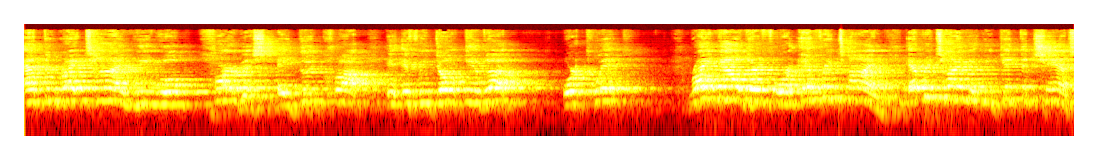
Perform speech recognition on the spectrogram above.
At the right time, we will harvest a good crop if we don't give up or quit. Right now, therefore, every time, every time that we get the chance,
